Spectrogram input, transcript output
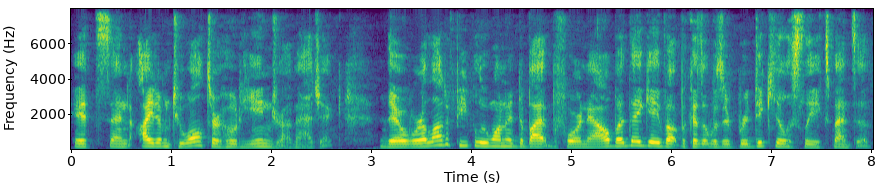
It's an item to alter Hoti Indra magic. There were a lot of people who wanted to buy it before now, but they gave up because it was ridiculously expensive.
